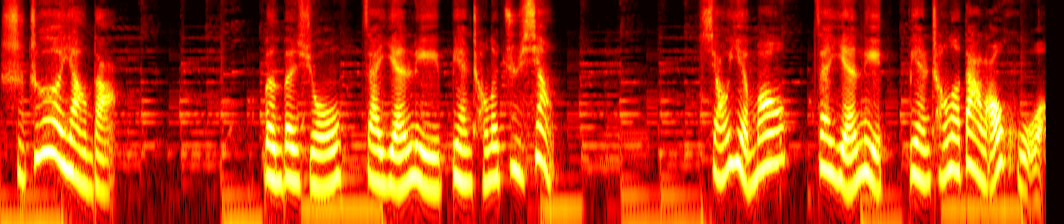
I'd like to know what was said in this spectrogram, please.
是这样的：笨笨熊在眼里变成了巨象，小野猫在眼里变成了大老虎，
